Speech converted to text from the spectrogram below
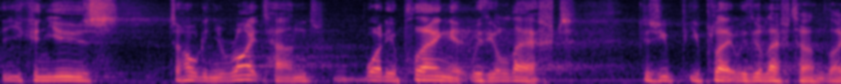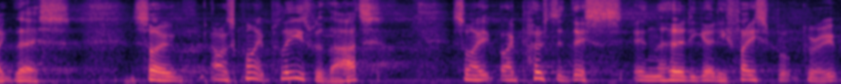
that you can use to hold in your right hand while you're playing it with your left, because you, you play it with your left hand like this. So I was quite pleased with that. So I, I posted this in the Hurdy-Gurdy Facebook group,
